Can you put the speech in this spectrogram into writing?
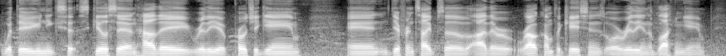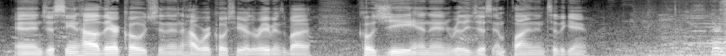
with their unique skill set and how they really approach a game and different types of either route complications or really in the blocking game and just seeing how they're coached and then how we're coached here at the Ravens by Coach G, and then really just implying into the game. There's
